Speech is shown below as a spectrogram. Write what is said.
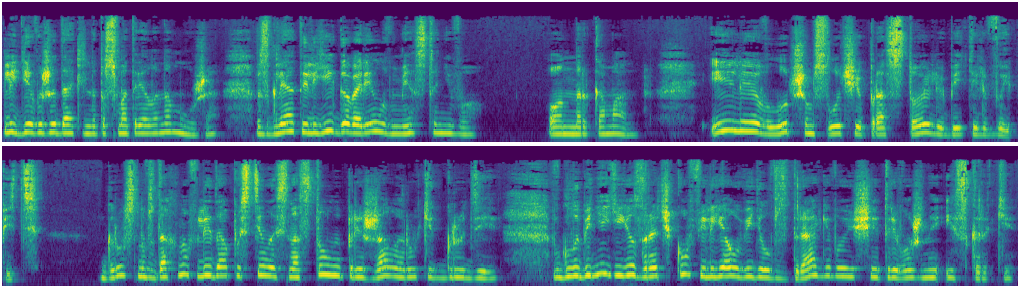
Лидия выжидательно посмотрела на мужа. Взгляд Ильи говорил вместо него. Он наркоман. Или, в лучшем случае, простой любитель выпить. Грустно вздохнув, Лида опустилась на стул и прижала руки к груди. В глубине ее зрачков Илья увидел вздрагивающие тревожные искорки.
